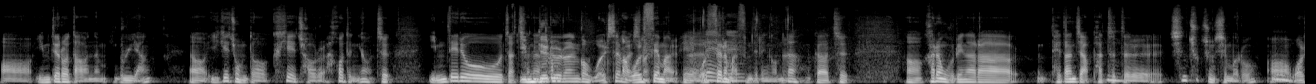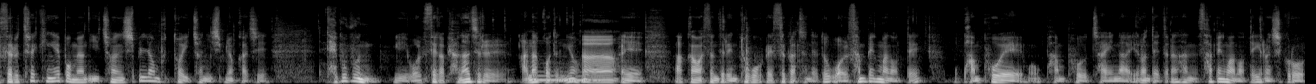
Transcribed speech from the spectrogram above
어, 임대로 나오는 물량 어, 이게 좀 더 크게 저를 하거든요. 즉 임대료 자체는 임대료라는 건 월세 아. 월세 말, 예, 네. 월세를 네. 말씀드리는 겁니다. 그러니까 즉 어, 가령 우리나라 대단지 아파트들 신축 중심으로 어, 음. 월세를 tracking해 보면 2011년부터 2020년까지 대부분 이 월세가 변하지를 않았거든요. 음. 아. 예, 아까 말씀드린 도곡 렉스 같은 데도 월 300만 원대, 뭐 반포에 뭐 반포 자이나 이런 데들은 한 400만 원대 이런 식으로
